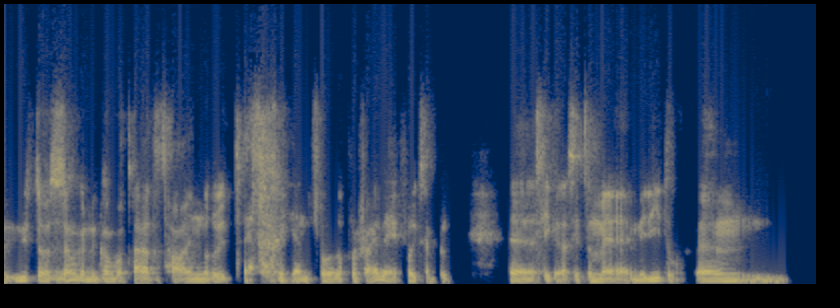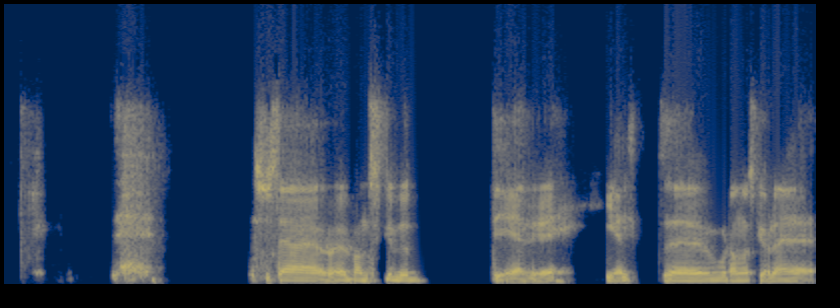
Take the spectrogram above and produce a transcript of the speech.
utover sesongen kan det godt være at jeg tar en rute igjen for, for Friday, f.eks. Uh, slik at jeg sitter med, med de to. Um, syns det er vanskelig å vurdere helt uh, hvordan jeg skal gjøre det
